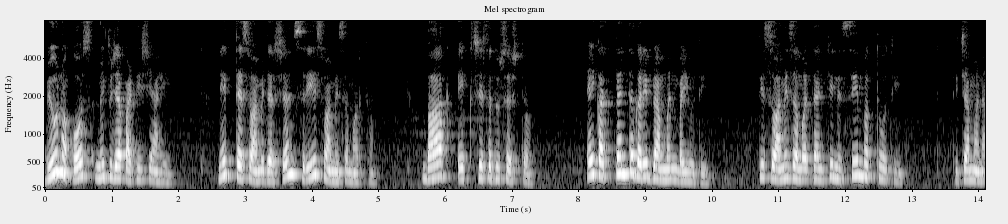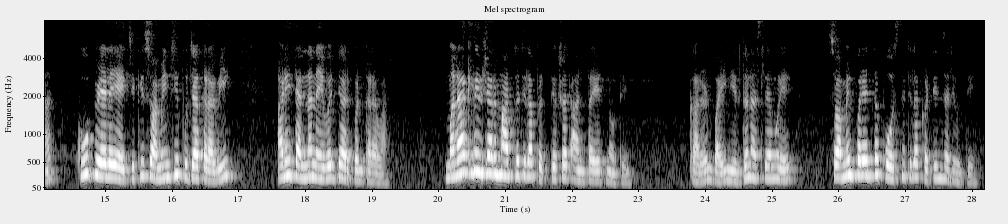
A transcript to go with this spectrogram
भिऊ नकोस मी तुझ्या पाठीशी आहे. नित्य स्वामी दर्शन श्री स्वामी समर्थ. भाग एकशे सदुसष्ट. एक अत्यंत गरीब ब्राह्मण बाई होती. ती स्वामी समर्थांची निस्सीम भक्त होती. तिच्या मनात खूप वेळेला यायची की स्वामींची पूजा करावी आणि त्यांना नैवेद्य अर्पण करावा. मनातले विचार मात्र तिला प्रत्यक्षात आणता येत नव्हते. कारण बाई निर्धन असल्यामुळे स्वामींपर्यंत पोहोचणे तिला कठीण झाले होते.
